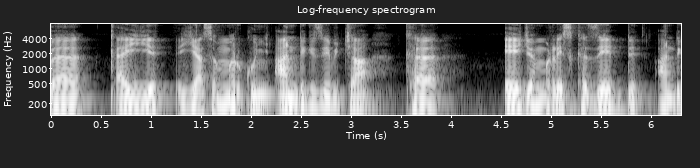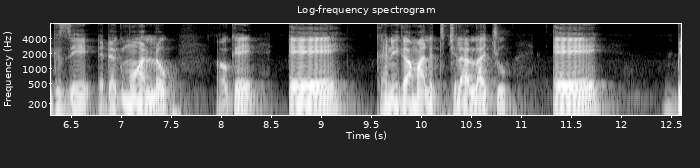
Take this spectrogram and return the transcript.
በቀይ እያሰመርኩኝ አንድ ጊዜ ብቻ ከ A ጀምሬ እስከ Z አንድ ጊዜ እደግመዋለሁ። okay A ከኔ ጋር ማለት ትችላላችሁ። A B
